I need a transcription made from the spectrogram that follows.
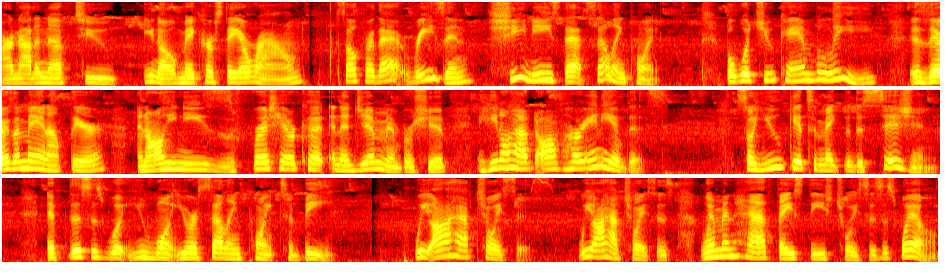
are not enough to, you know, make her stay around. So, for that reason, she needs that selling point. But what you can believe is there's a man out there and all he needs is a fresh haircut and a gym membership and he don't have to offer her any of this. So you get to make the decision if this is what you want your selling point to be. We all have choices. We all have choices. Women have faced these choices as well.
